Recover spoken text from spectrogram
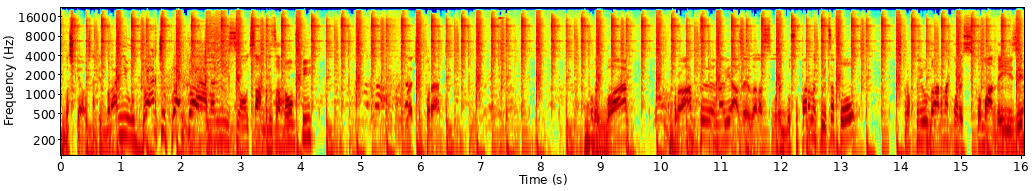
Дашкевич на підбиранні. Удар Чупенка! На місці Олександр Загробський. Дача вперед. Боротьба. Брат е, нав'язує зараз боротьбу супернику і це фол. Штрафний удар на користь команди Ізі.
